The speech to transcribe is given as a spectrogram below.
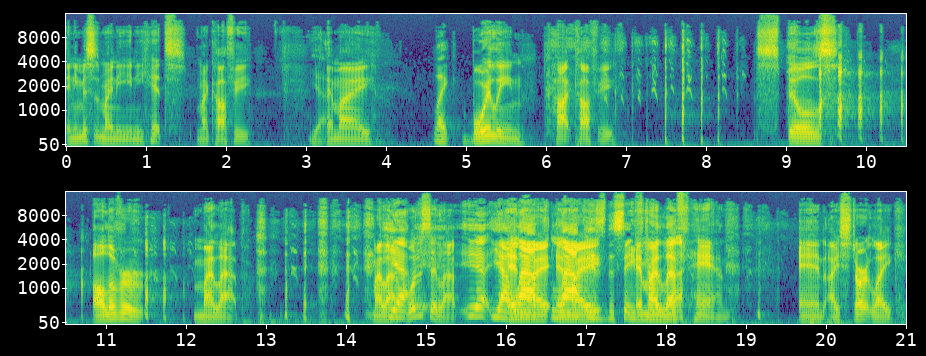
and he misses my knee, and he hits my coffee, yeah and my like boiling hot coffee spills all over my lap. My lap. Yeah. We'll just say lap. Yeah, yeah. And lap, my- lap my- is the safe. And my yeah. left hand. And I start like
